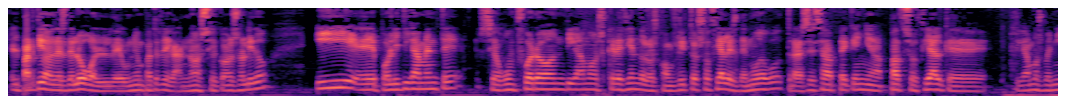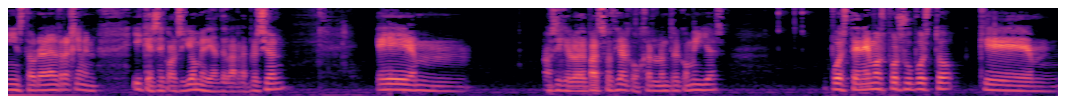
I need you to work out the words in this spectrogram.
el partido, desde luego, el de Unión Patriótica, no se consolidó y eh, políticamente, según fueron, digamos, creciendo los conflictos sociales de nuevo, tras esa pequeña paz social que, digamos, venía a instaurar el régimen y que se consiguió mediante la represión, eh, así que lo de paz social, cogerlo entre comillas, pues tenemos, por supuesto, que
